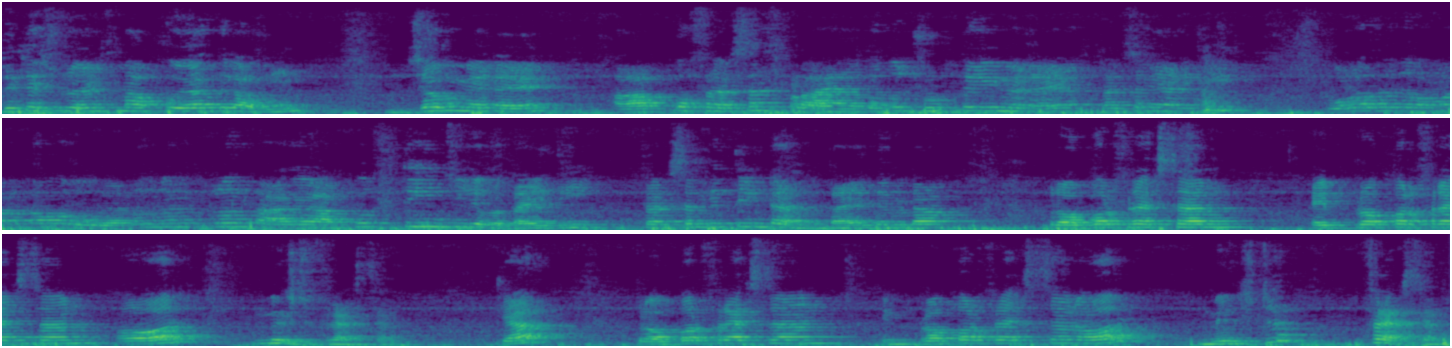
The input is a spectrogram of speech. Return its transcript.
देखिए स्टूडेंट्स मैं आपको याद दिला दूँ, जब मैंने आपको फ्रैक्शंस पढ़ाया था तो छुट्टे ही मैंने फ्रैक्शन यानी कि थोड़ा सा जब हमारा कवर हो गया तो मैंने तुरंत आगे आपको तीन चीज़ें बताई थी। फ्रैक्शन के तीन टाइप बताए थे बेटा। प्रॉपर फ्रैक्शन इम्प्रॉपर फ्रैक्शन और मिक्स्ड फ्रैक्शन क्या? प्रॉपर फ्रैक्शन इम्प्रॉपर फ्रैक्शन और मिक्स्ड फ्रैक्शन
